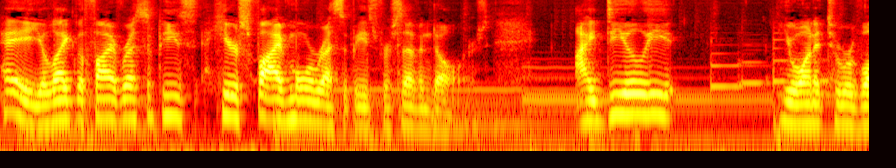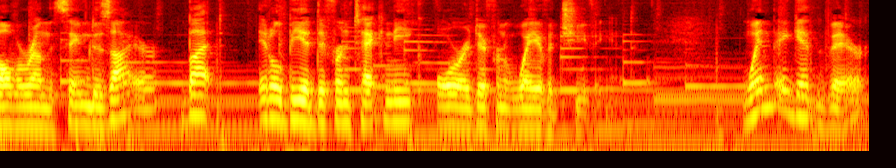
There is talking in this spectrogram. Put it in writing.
hey, you like the five recipes? Here's five more recipes for $7. Ideally, you want it to revolve around the same desire, but it'll be a different technique or a different way of achieving it. When they get there,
